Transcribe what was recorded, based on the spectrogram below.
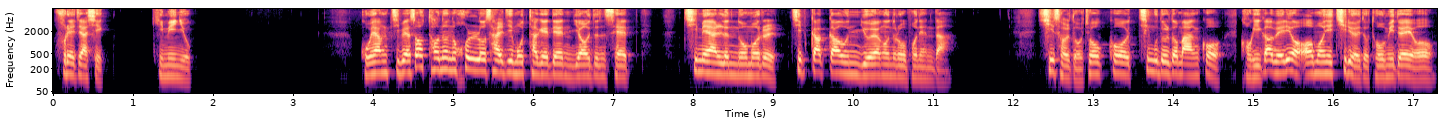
후레자식 김인육 고향집에서 더는 홀로 살지 못하게 된 여든 셋 치매 앓는 노모를 집 가까운 요양원으로 보낸다. 시설도 좋고 친구들도 많고 거기가 외려 어머니 치료에도 도움이 돼요.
